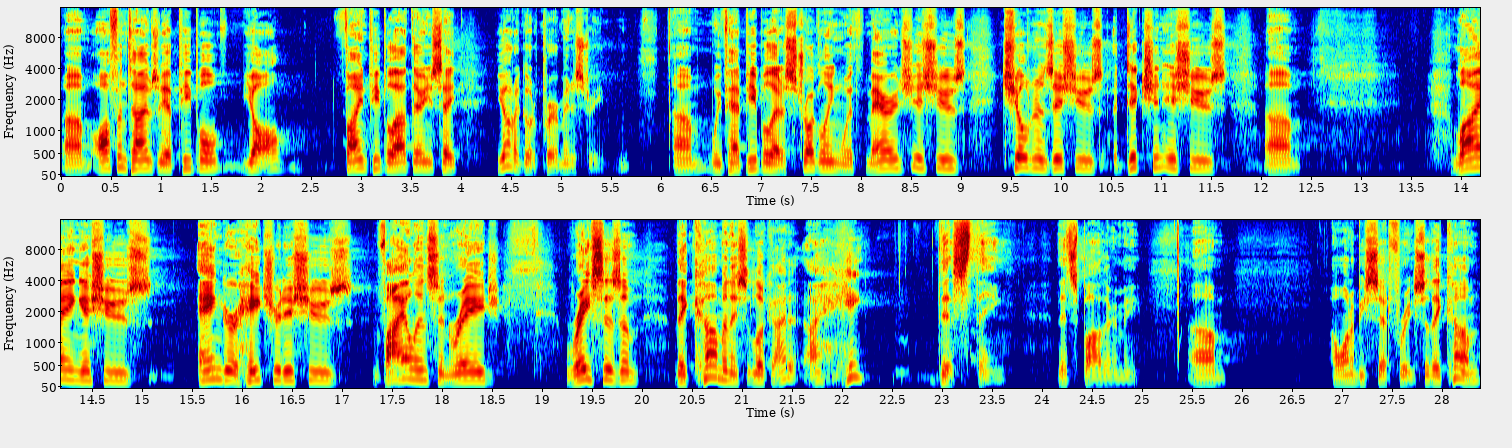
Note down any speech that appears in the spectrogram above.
um, oftentimes we have people, y'all, find people out there and you say, you ought to go to prayer ministry. Um, we've had people that are struggling with marriage issues, children's issues, addiction issues, um, lying issues, anger, hatred issues, violence and rage, racism, they come and they say, Look, I, I hate this thing that's bothering me. Um, I want to be set free. So they come.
